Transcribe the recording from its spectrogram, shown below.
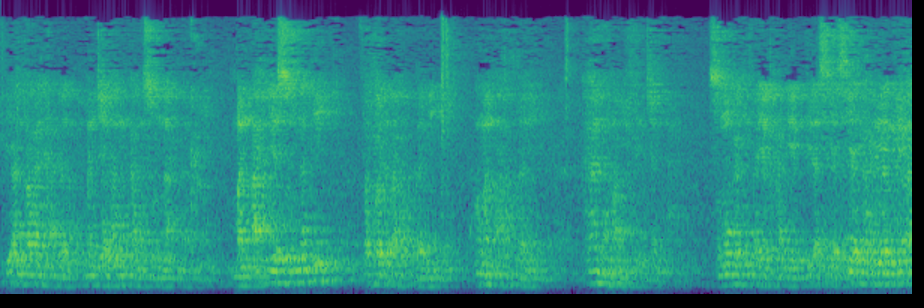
Di antaranya adalah Menjalankan sunnah Nabi. Man ahya sunnati Fakad ahabbani Man ahabbani Kana ma'i fil Semoga kita yang hadir Tidak sia-sia kehadiran kita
